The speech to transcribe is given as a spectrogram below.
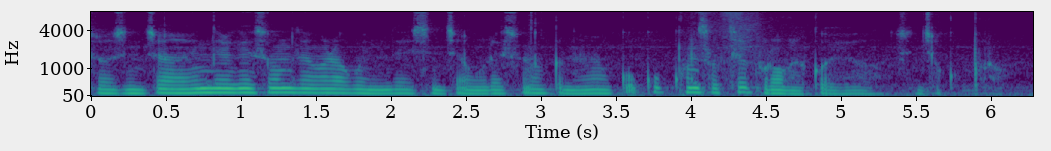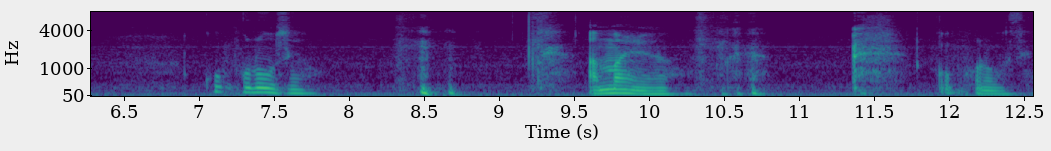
저 진짜 힘들게 수험 생활 하고 있는데 진짜 올해 수능 끝나면 꼭꼭 콘서트 보러 갈 거예요. 진짜 꼭 보러. 꼭 보러 오세요. 안 말려요. 꼭 보러 오세요.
